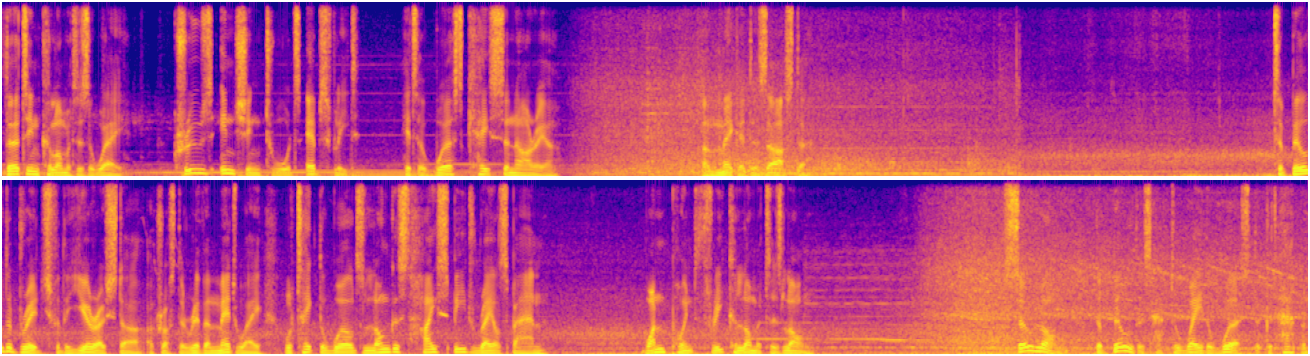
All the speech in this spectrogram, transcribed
13 kilometres away, crews inching towards Ebbsfleet hit a worst case scenario. A mega disaster. To build a bridge for the Eurostar across the River Medway will take the world's longest high-speed rail span, 1.3 kilometres long. So long, the builders have to weigh the worst that could happen.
